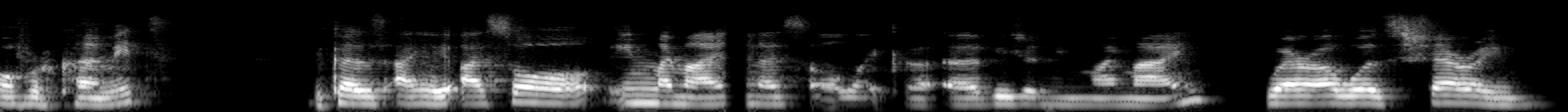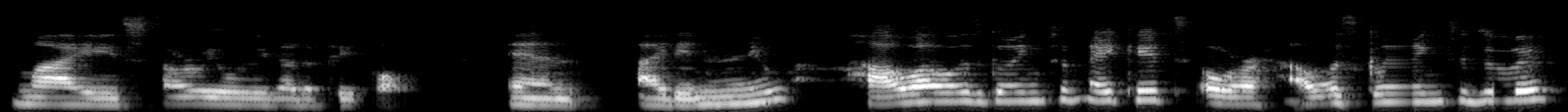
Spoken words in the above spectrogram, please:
overcome it because I, I saw in my mind, I saw like a, a vision in my mind where I was sharing my story with other people. And I didn't know how I was going to make it or how I was going to do it.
